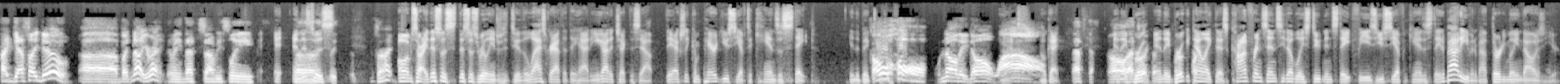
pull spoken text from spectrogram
I guess I do. Uh, but no, you're right. I mean, that's obviously, And, and this uh, was right. oh, I'm sorry. This was this was really interesting too. The last graph that they had, and you got to check this out. They actually compared UCF to Kansas State in the Big Ten. Oh, no, they don't. Wow. Okay. That's, oh, and they broke like and they broke it down like this: conference NCAA student and state fees, UCF and Kansas State about even, about thirty million dollars a year.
